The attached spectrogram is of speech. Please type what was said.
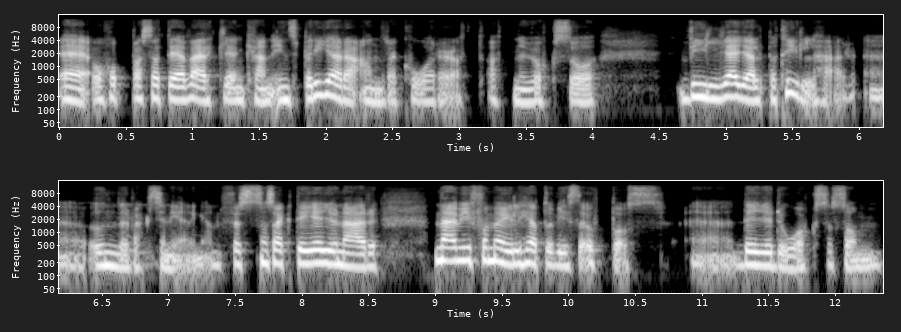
Eh, och hoppas att det verkligen kan inspirera andra kårer att, att nu också vilja hjälpa till här eh, under mm. vaccineringen. För som sagt, det är ju när, när vi får möjlighet att visa upp oss, eh, det är ju då också som,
